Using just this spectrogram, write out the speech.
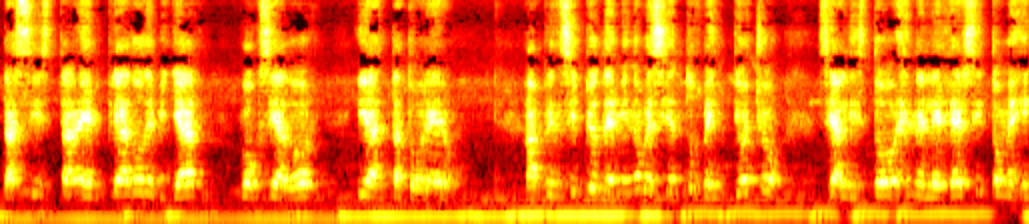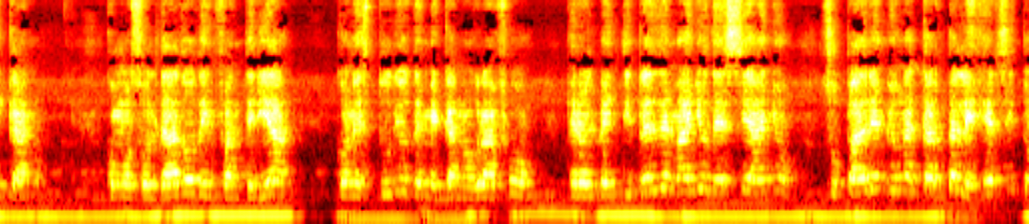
taxista, empleado de billar, boxeador y hasta torero. A principios de 1928 se alistó en el ejército mexicano como soldado de infantería con estudios de mecanógrafo pero el 23 de mayo de ese año su padre envió una carta al ejército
